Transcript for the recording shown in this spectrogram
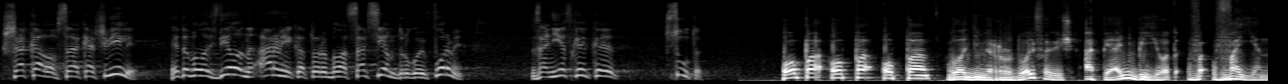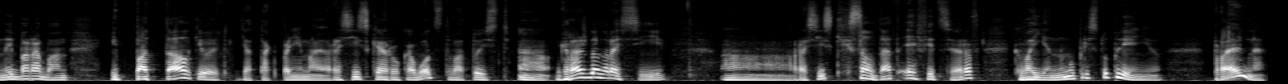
шакалов Саакашвили, это было сделано армией, которая была совсем в другой форме, за несколько суток. Опа, опа, опа. Владимир Рудольфович опять бьет в военный барабан и подталкивает, я так понимаю, российское руководство, то есть э, граждан России, э, российских солдат и офицеров к военному преступлению. Правильно?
